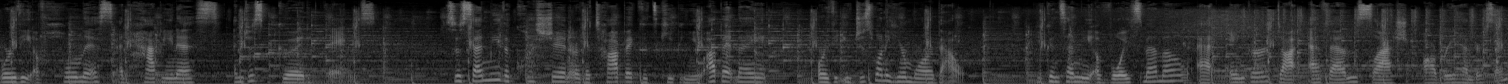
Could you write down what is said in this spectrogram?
Worthy of wholeness and happiness and just good things. So send me the question or the topic that's keeping you up at night or that you just want to hear more about. You can send me a voice memo at anchor.fm slash Aubrey Henderson,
